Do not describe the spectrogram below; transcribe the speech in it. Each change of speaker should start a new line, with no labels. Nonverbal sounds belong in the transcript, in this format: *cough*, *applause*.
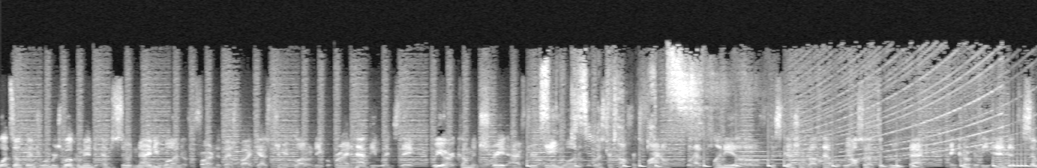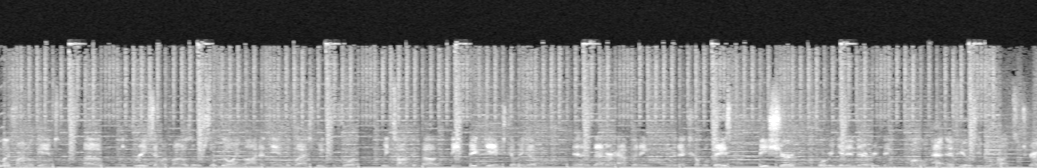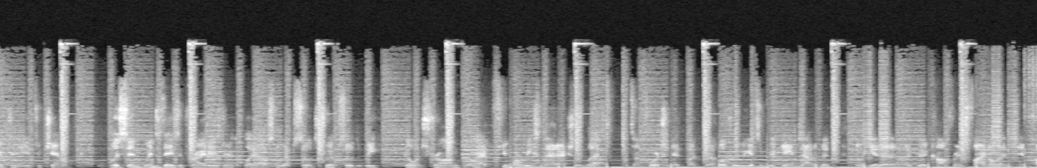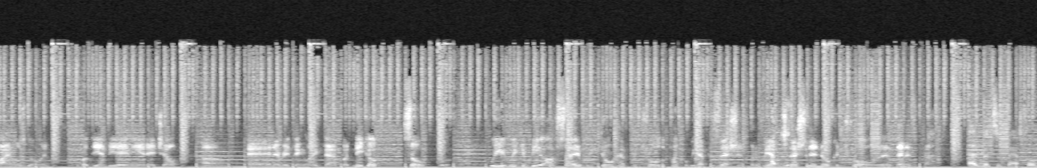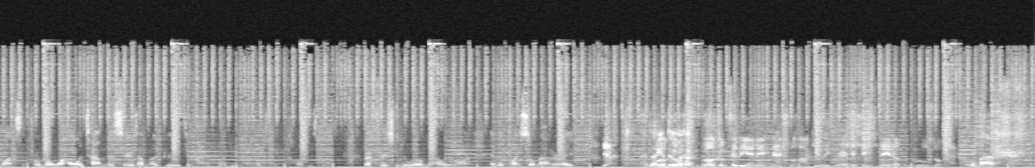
What's up, bench warmers? Welcome into episode 91 of the Far of the Bench podcast Jimmy Pilato and Nico Bryan. Happy Wednesday. We are coming straight after game one of the Western Conference final. We'll have plenty of discussion about that, but we also have to move back and cover the end of the semifinal games of the three semifinals that were still going on at the end of last week before we talk about the big games coming up uh, that are happening in the next couple days. Be sure, before we get into everything, follow at FEOTV Pod, subscribe to the YouTube channel, listen Wednesdays and Fridays during the playoffs, new episodes, two episodes a week, going strong. We only have a few more weeks of that actually left. It's unfortunate, but uh, hopefully we get some good games out of it and we get a, a good conference final and, and, finals going about the NBA and the NHL um, and, and everything like that. But Nico, so we, we can be offside if we don't have control of the puck, but we have possession. But if we have possession and no control, then it's a penalty.
Edmonton fans, for once, for the one, only time in this series, I'm going to agree with you. I have no idea what the fuck's call these days. Referees can do whatever the hell they want, and the points don't matter, right?
Yeah. *laughs* welcome,
can do whatever.
welcome to the National Hockey League, where everything's made up and the rules don't matter.
Will matter. *laughs*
